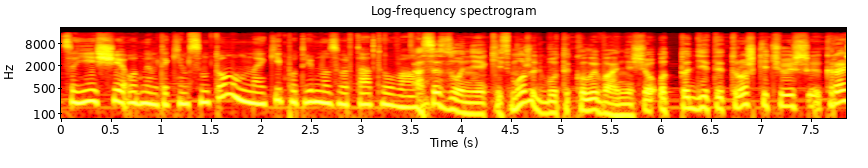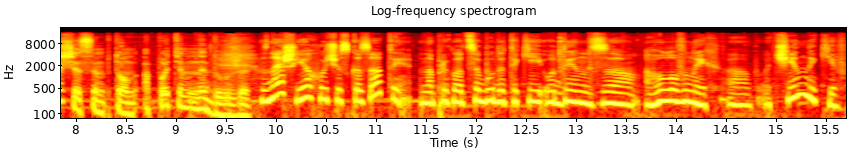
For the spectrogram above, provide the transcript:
Це є ще одним таким симптомом, на який потрібно звертати увагу. А сезонні якісь можуть бути коливання, що от тоді ти трошки чуєш краще симптом, а потім не дуже. Знаєш, я хочу сказати, наприклад, це буде такий один з головних е, чинників.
